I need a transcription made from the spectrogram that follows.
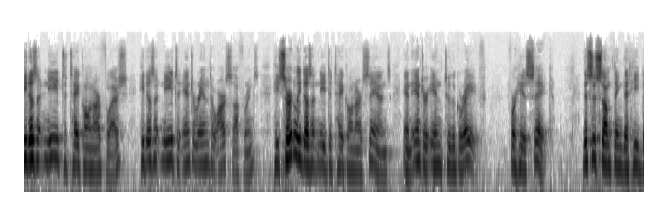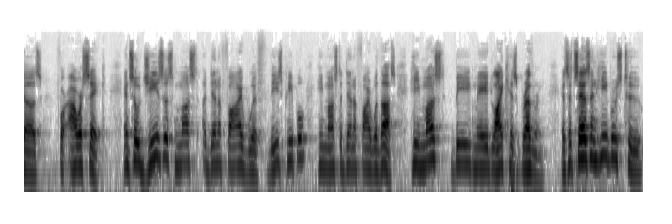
He doesn't need to take on our flesh. He doesn't need to enter into our sufferings. He certainly doesn't need to take on our sins and enter into the grave for His sake. This is something that He does for our sake. And so Jesus must identify with these people. He must identify with us. He must be made like His brethren. As it says in Hebrews 2,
